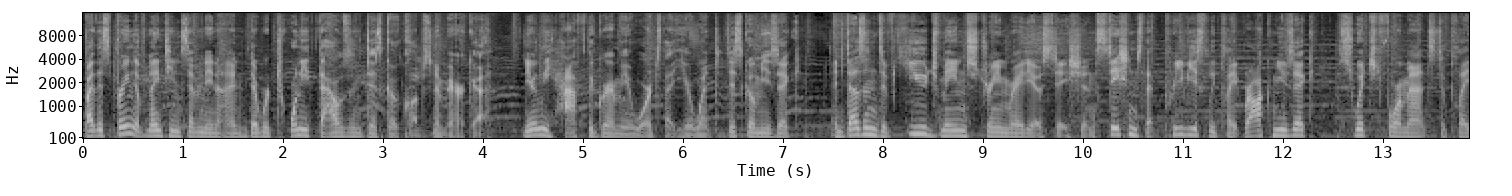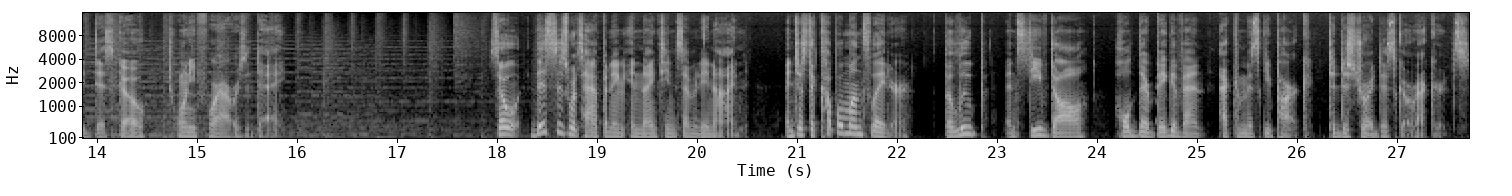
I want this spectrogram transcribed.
By the spring of 1979, there were 20,000 disco clubs in America. Nearly half the Grammy Awards that year went to disco music, and dozens of huge mainstream radio stations, stations that previously played rock music, switched formats to play disco 24 hours a day. So, this is what's happening in 1979. And just a couple months later, The Loop and Steve Dahl hold their big event at Comiskey Park to destroy disco records.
